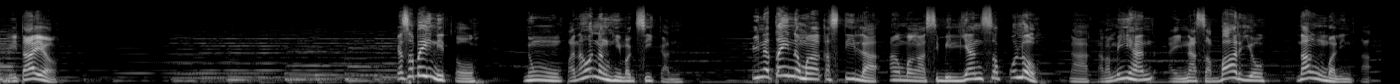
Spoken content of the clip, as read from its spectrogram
Tuloy tayo. Kasabay nito, nung panahon ng himagsikan, pinatay ng mga Kastila ang mga sibilyan sa pulo na karamihan ay nasa baryo ng Malinta.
